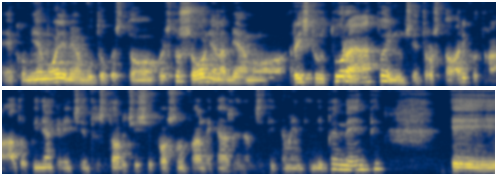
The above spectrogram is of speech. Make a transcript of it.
eh, con mia moglie abbiamo avuto questo, questo, sogno, l'abbiamo ristrutturato in un centro storico, tra l'altro, quindi anche nei centri storici si possono fare le case energeticamente indipendenti. E,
